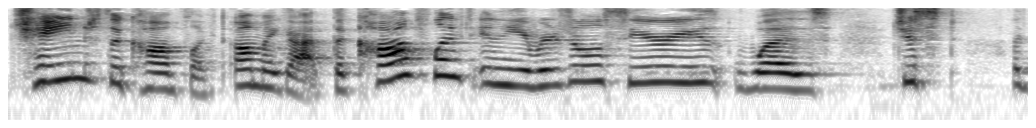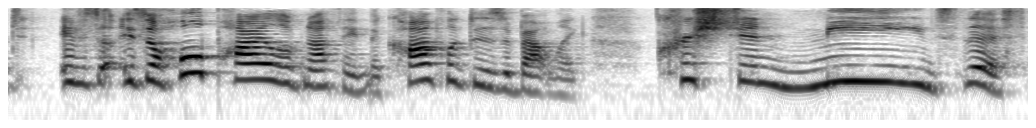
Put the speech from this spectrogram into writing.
change the conflict. Oh my god, the conflict in the original series was just it's, it's a whole pile of nothing. The conflict is about like Christian needs this,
